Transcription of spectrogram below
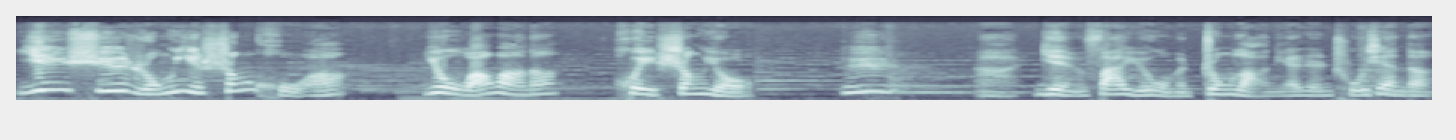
阴虚容易生火，又往往呢会生有瘀啊，引发于我们中老年人出现的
